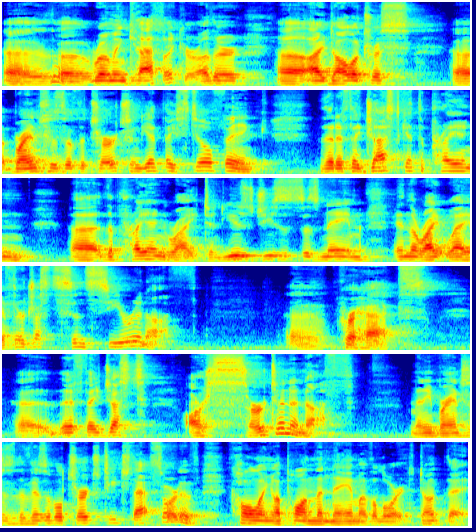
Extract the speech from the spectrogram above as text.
uh, the Roman Catholic or other idolatrous uh, branches of the church, and yet they still think that if they just get the praying, uh, the praying right and use Jesus' name in the right way, if they're just sincere enough, uh, perhaps, uh, if they just are certain enough Many branches of the visible church teach that sort of calling upon the name of the Lord, don't they?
